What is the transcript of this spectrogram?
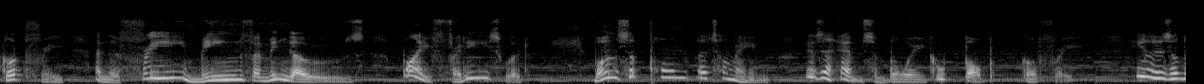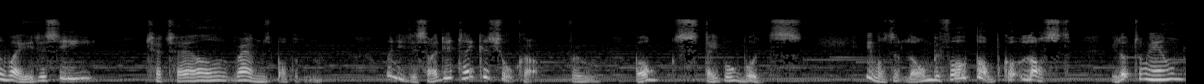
Godfrey and the Three Mean Flamingos by Freddy Eastwood. Once upon a time, there was a handsome boy called Bob Godfrey. He was on the way to see Chantel Ramsbottom when he decided to take a shortcut through Bog Staple Woods. It wasn't long before Bob got lost he looked around,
